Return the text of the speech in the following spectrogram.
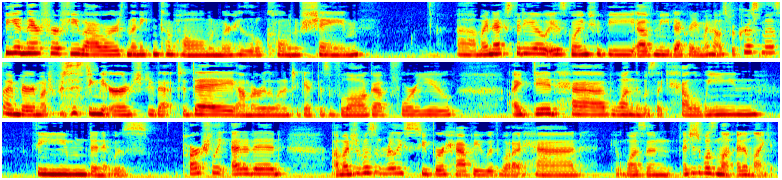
be in there for a few hours and then he can come home and wear his little cone of shame. Uh, my next video is going to be of me decorating my house for Christmas. I'm very much resisting the urge to do that today. Um, I really wanted to get this vlog up for you. I did have one that was like Halloween themed and it was partially edited. Um, I just wasn't really super happy with what I had. It wasn't, it just wasn't, I didn't like it.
